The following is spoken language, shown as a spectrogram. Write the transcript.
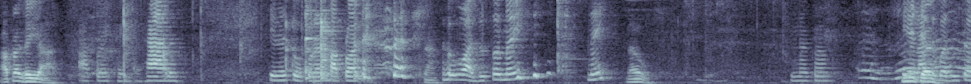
આપણે થઈ ગયા આપણે થઈ જાય. સારું ચીને છોકરાને ચાલ. વાંધો તો નહીં. નહીં? હવ. નકર. બધું તો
